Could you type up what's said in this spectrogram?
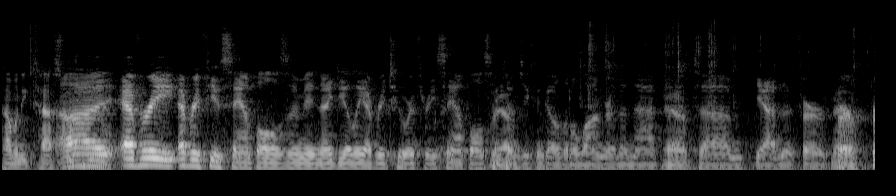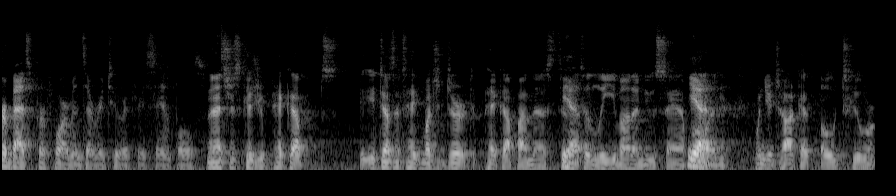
how many tests would you Uh, every every few samples. I mean, ideally every two or three samples. Yeah. Sometimes you can go a little longer than that. Yeah. But um, yeah, for, for, Yeah. for best performance, every two or three samples. And that's just because you pick up. It doesn't take much dirt to pick up on this to, Yeah. to leave on a new sample. Yeah. And when you're talking 02 or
